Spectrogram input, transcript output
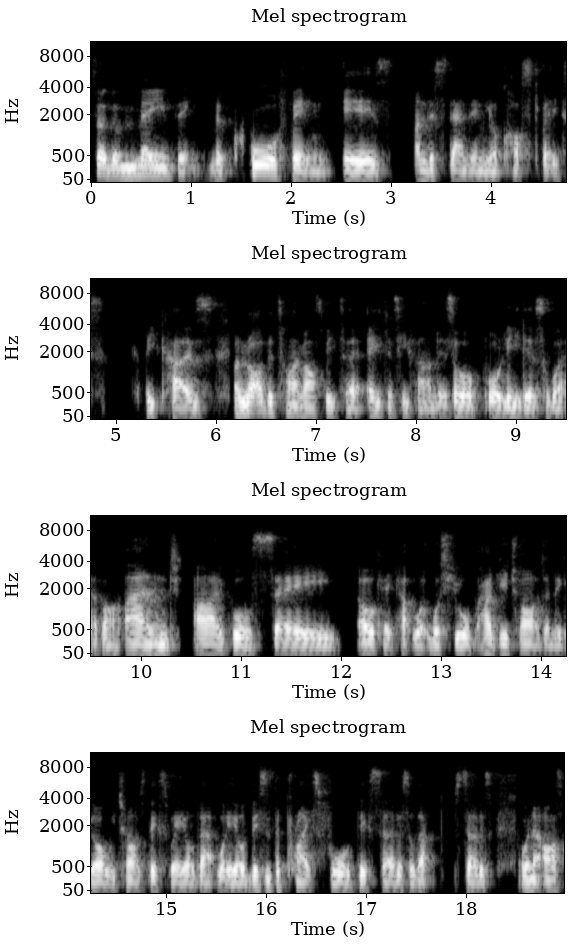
So, the main thing, the core thing is understanding your cost base. Because a lot of the time I'll speak to agency founders or, or leaders or whatever, and I will say, okay, how, what's your, how do you charge? And they go, oh, we charge this way or that way, or this is the price for this service or that service. When I ask,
